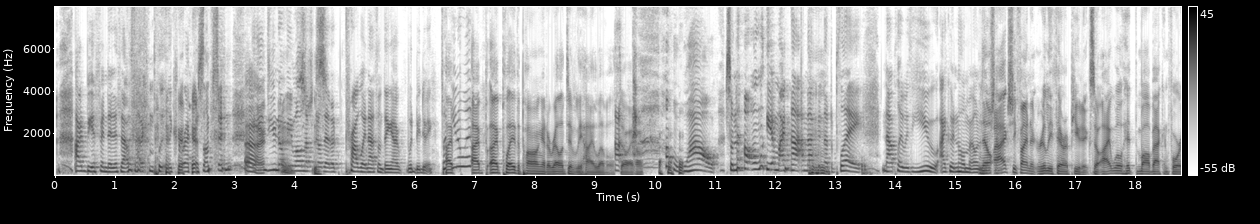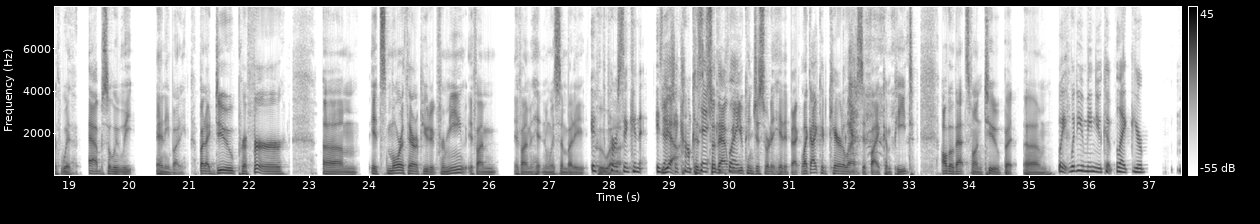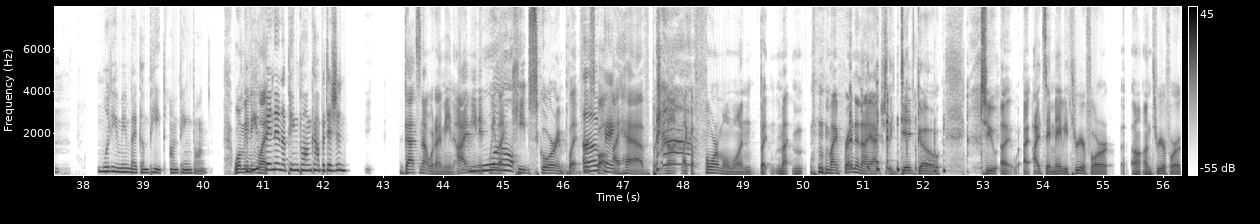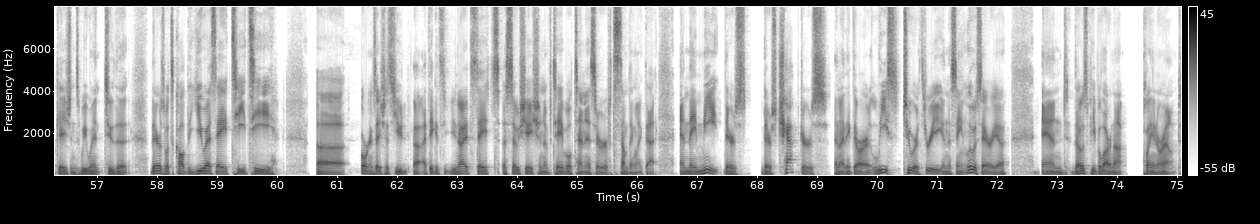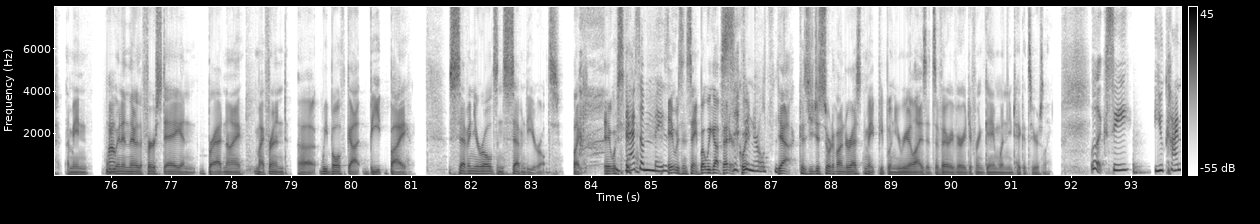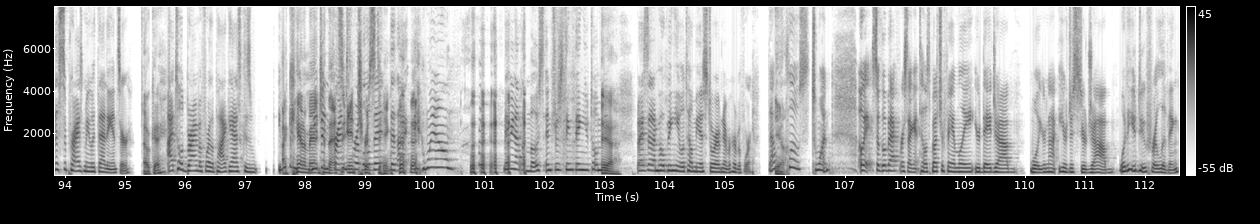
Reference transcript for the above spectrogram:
I'd be offended if that was not a completely correct assumption. right. and you know me well enough to know that it's probably not something I would be doing. But I, you know what? I, I play the pong at a relatively high level, so uh, I don't. oh wow! So not only am I not I'm not good enough to play, not play with you, I couldn't hold my own. No. I actually find it really therapeutic. So I will hit the ball back and forth with absolutely anybody. But I do prefer um it's more therapeutic for me if I'm if I'm hitting with somebody if who the uh, person can is actually 'cause- competent, so that way you can just sort of hit it back. Like I could care less if I compete, although that's fun too. But um, Wait, what do you mean you could like you're? What do you mean by compete on ping pong? well, Have you like been in a ping pong competition? That's not what I mean. I mean if we like keep score and play. First of all, I have, but not like a formal one. But my my friend and I actually did go to. Uh, I'd say maybe three or four uh, on three or four occasions. We went to the. There's what's called the USATT. Uh, organization it's uh, i think it's united states association of table tennis or something like that and they meet there's there's chapters and i think there are at least two or three in the st louis area and those people are not playing around i mean we went in there the first day and brad and i my friend uh, we both got beat by seven year olds and 70 year olds like it was That's amazing. it was insane but we got better quick Seven-year-olds. yeah, because you just sort of underestimate people and you realize it's a very, very different game when you take it seriously. Look, see, you kind of surprised me with that answer. Okay. I told Bryan before the podcast because I can't imagine that's interesting. that I, well, maybe not the most interesting thing you told me. Yeah. But I said I'm hoping he will tell me a story I've never heard before. That was Yeah. close to one. Okay, so go back for a second. Tell us about your family, your day job. Well, you're not. You're just your job. What do you do for a living?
